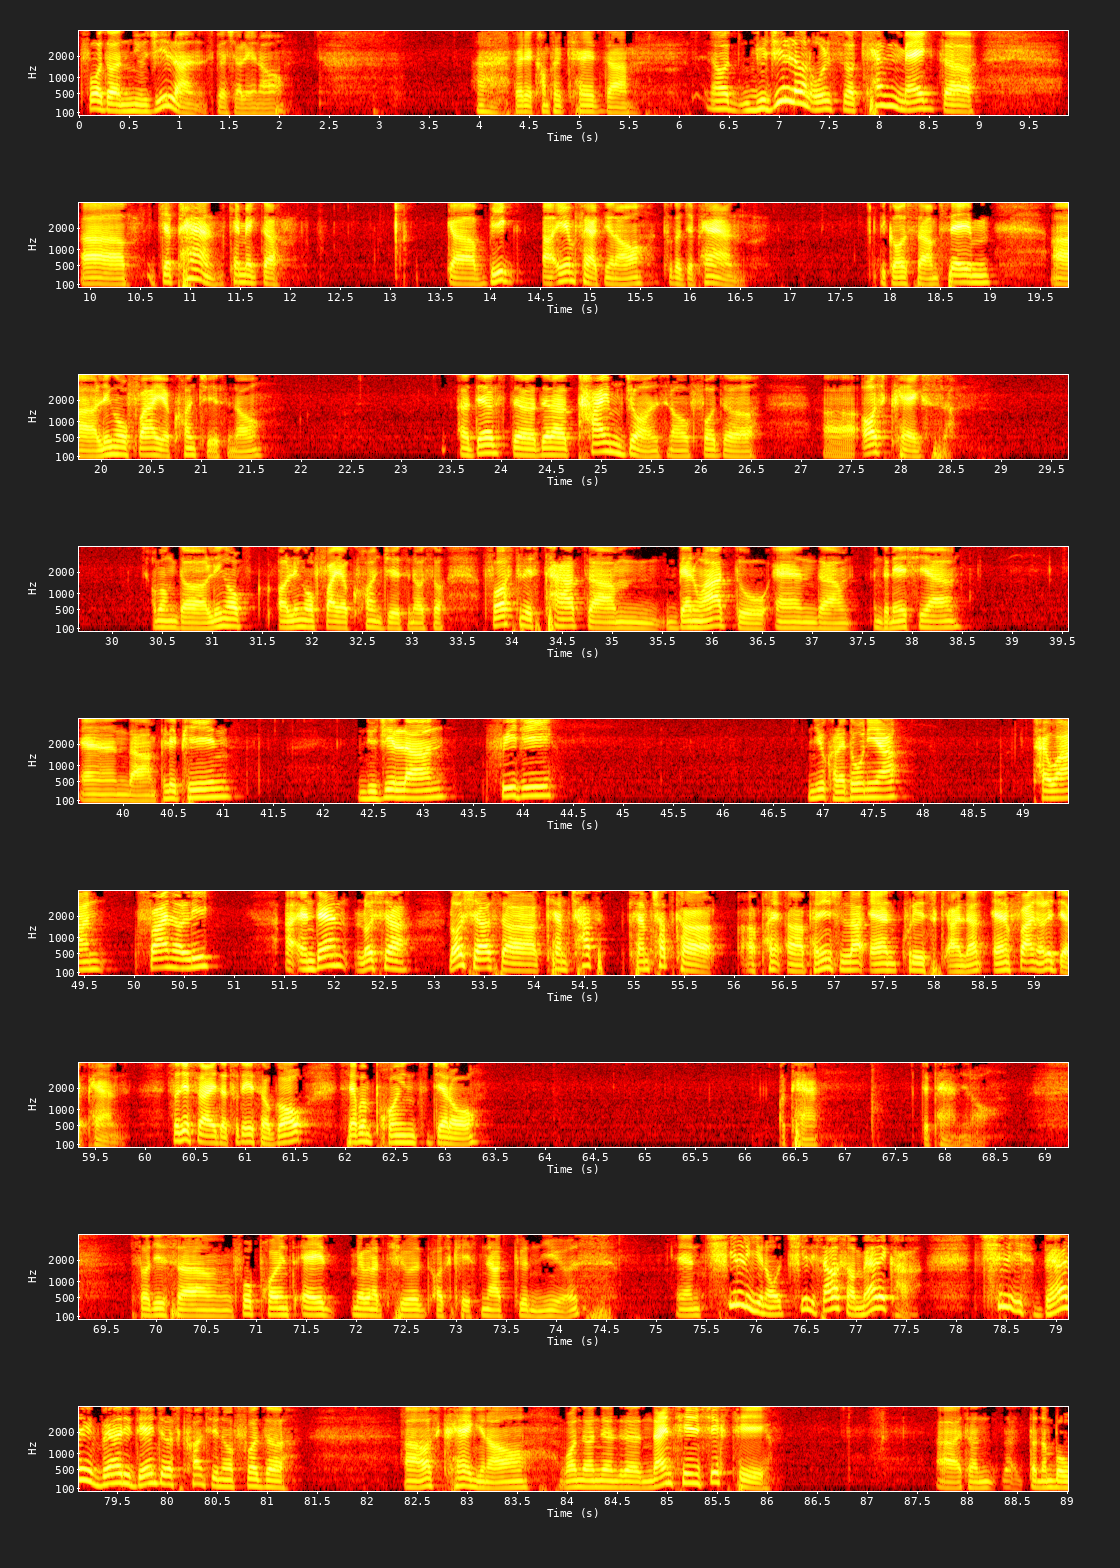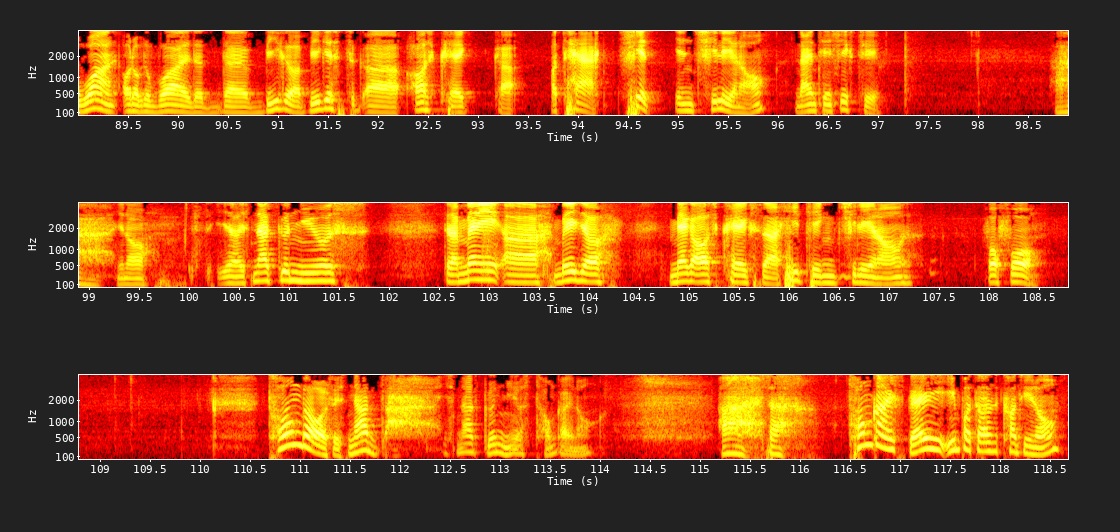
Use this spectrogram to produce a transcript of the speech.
for the New Zealand especially, you know. Uh, very complicated. Uh, you know, New Zealand also can make the uh, Japan can make the uh, big uh, impact, you know, to the Japan because um, same uh, ring of fire countries, you know uh, there's the, there are time zones, you know, for the uh, earthquakes among the ring of uh, ring of fire countries. You know, so first we start um, Vanuatu and um, Indonesia and um, Philippines, New Zealand, Fiji, New Caledonia, Taiwan, finally, uh, and then Russia Russia's uh, Kamchatka, Kamchatka uh, uh, Peninsula and Kursk Island, and finally Japan. So like two days ago, 7.0 attack Japan, you know. So this um, 4.8 magnitude earthquake is not good news. And Chile, you know, Chile, South America. Chile is very, very dangerous country, you know, for the uh, earthquake, you know, one in 1960. Uh, a, the number one out of the world, the, the bigger, biggest uh, earthquake uh, attack hit in Chile, you know, 1960. Ah, you know, it's, yeah, it's not good news. There are many uh, major mega earthquakes uh, hitting Chile, you know, for four. Tonga also is not, it's not good news. Tonga, you know. Ah, so Tonga is very important country, you know.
